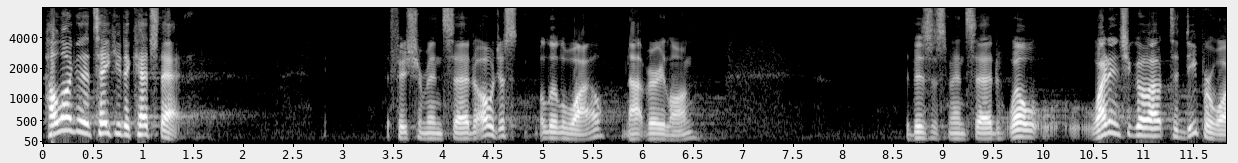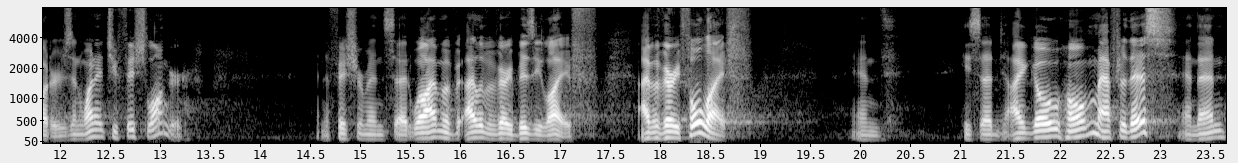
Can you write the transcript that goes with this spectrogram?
How long did it take you to catch that? The fisherman said, Oh, just a little while, not very long. The businessman said, Well, why didn't you go out to deeper waters and why didn't you fish longer? And the fisherman said, Well, I'm a, I live a very busy life. I have a very full life. And he said, I go home after this, and then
